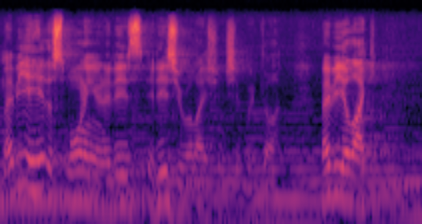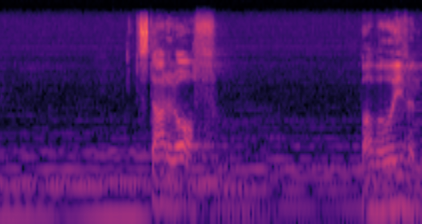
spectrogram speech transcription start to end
Maybe you're here this morning and it is, it is your relationship with God. Maybe you're like, started off by believing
